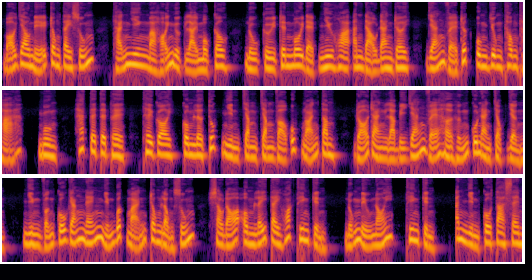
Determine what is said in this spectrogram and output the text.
Bỏ dao nĩa trong tay xuống, thản nhiên mà hỏi ngược lại một câu, nụ cười trên môi đẹp như hoa anh đào đang rơi, dáng vẻ rất ung dung thông thả. Nguồn http thê goi công lơ túc nhìn chằm chằm vào út noãn tâm, rõ ràng là bị dáng vẻ hờ hững của nàng chọc giận, nhưng vẫn cố gắng nén những bất mãn trong lòng xuống. Sau đó ông lấy tay hoắc thiên kình, nũng nịu nói, thiên kình, anh nhìn cô ta xem,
